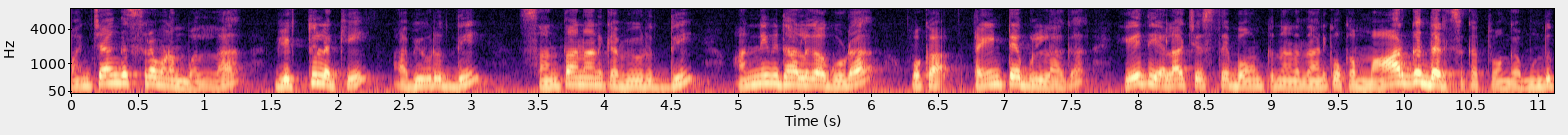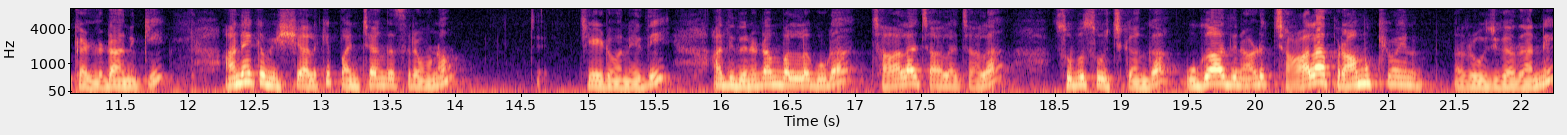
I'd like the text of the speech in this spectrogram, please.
పంచాంగ శ్రవణం వల్ల వ్యక్తులకి అభివృద్ధి సంతానానికి అభివృద్ధి అన్ని విధాలుగా కూడా ఒక టైం టేబుల్ లాగా ఏది ఎలా చేస్తే బాగుంటుందన్న దానికి ఒక మార్గదర్శకత్వంగా ముందుకు వెళ్ళడానికి అనేక విషయాలకి పంచాంగ శ్రవణం చేయడం అనేది అది వినడం వల్ల కూడా చాలా చాలా చాలా శుభసూచకంగా ఉగాది నాడు చాలా ప్రాముఖ్యమైన రోజుగా దాన్ని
